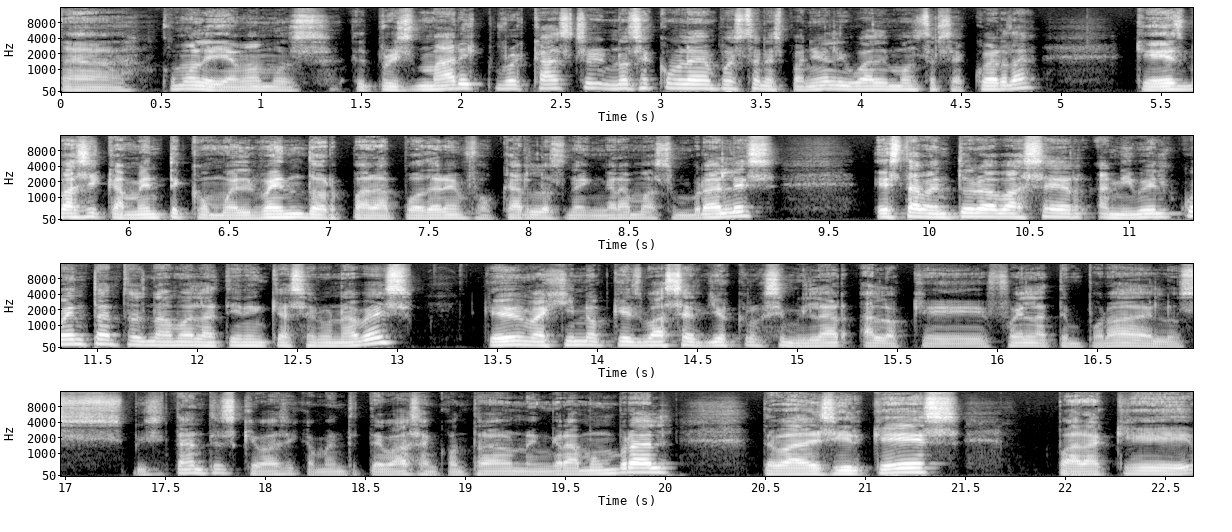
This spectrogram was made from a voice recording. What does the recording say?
ah, ¿cómo le llamamos? El Prismatic Recaster, no sé cómo le han puesto en español, igual el Monster se acuerda, que es básicamente como el vendor para poder enfocar los engramas umbrales. Esta aventura va a ser a nivel cuenta, entonces nada más la tienen que hacer una vez. Que yo imagino que va a ser, yo creo, similar a lo que fue en la temporada de los visitantes, que básicamente te vas a encontrar un engrama umbral, te va a decir qué es, para que,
